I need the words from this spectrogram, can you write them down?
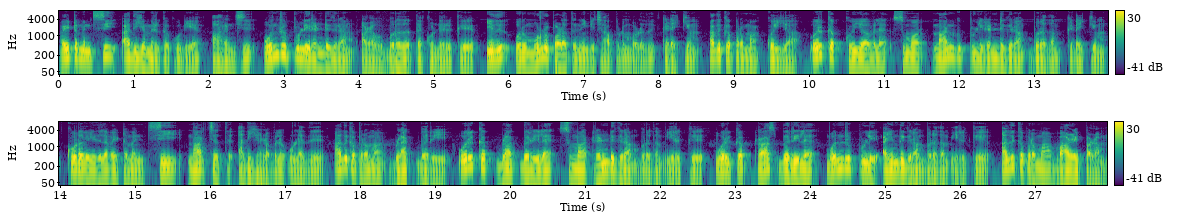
வைட்டமின் சி அதிகம் இருக்கக்கூடிய ஆரஞ்சு ஒன்று புள்ளி ரெண்டு கிராம் அளவு புரதத்தை கொண்டிருக்கு. இது ஒரு முழு பழத்தை நீங்க சாப்பிடும் பொழுது கிடைக்கும். அதுக்கப்புறமா கொய்யா. ஒரு கப் கொய்யாவில் சுமார் நான்கு புள்ளி ரெண்டு கிராம் புரதம் கிடைக்கும். கூடவே இதில் வைட்டமின் சி நார்ச்சத்து அதிக அளவில் உள்ளது. அதுக்கப்புறமா பிளாக்பெர்ரி ஒரு கப் பிளாக்பெர்ரியில சுமார் ரெண்டு கிராம் புரதம் இருக்கு. ஒரு கப் ராஸ்பெர்ரியில் ஒன்று புள்ளி ஐந்து கிராம் புரதம் இருக்கு. அதுக்கப்புறமா வாழைப்பழம்.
